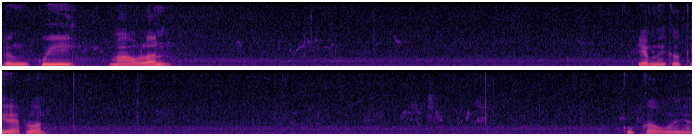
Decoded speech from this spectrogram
Lưng quy màu lân. Yếm này cực kỳ đẹp luôn. Cúc cầu nữa nhá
